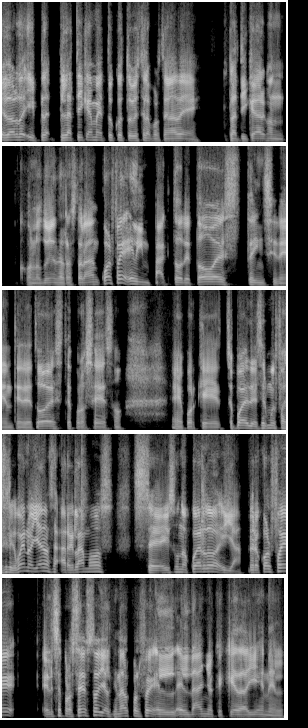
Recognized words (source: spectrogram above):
Eduardo, y platícame tú que tuviste la oportunidad de platicar con, con los dueños del restaurante. ¿Cuál fue el impacto de todo este incidente, de todo este proceso? Eh, porque se puede decir muy fácil que, bueno, ya nos arreglamos, se hizo un acuerdo y ya. Pero ¿cuál fue ese proceso y al final cuál fue el, el daño que queda ahí en el,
